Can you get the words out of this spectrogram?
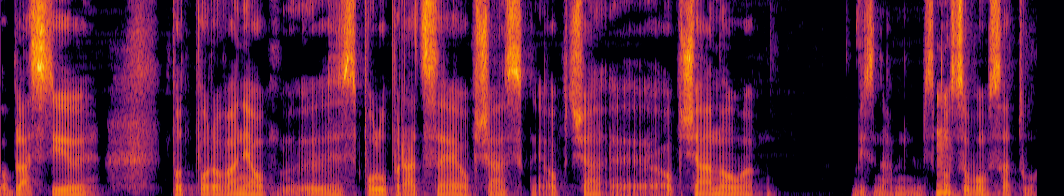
oblasti podporovania spolupráce občan, občan, občanov významným spôsobom sa tu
